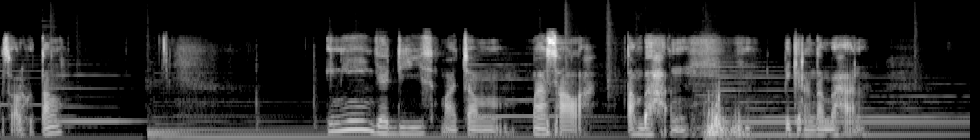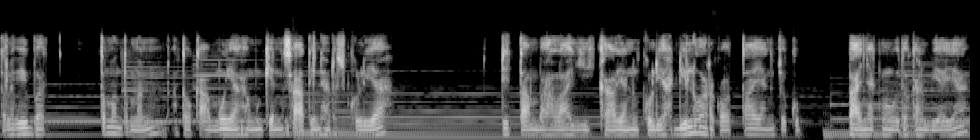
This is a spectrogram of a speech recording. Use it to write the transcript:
soal hutang. Ini jadi semacam masalah tambahan, pikiran tambahan. Terlebih buat teman-teman atau kamu yang mungkin saat ini harus kuliah, ditambah lagi kalian kuliah di luar kota yang cukup banyak membutuhkan biaya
